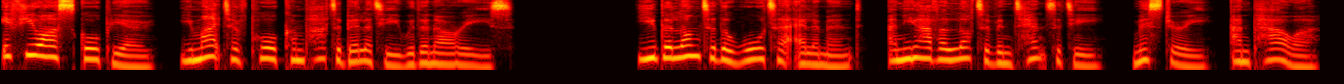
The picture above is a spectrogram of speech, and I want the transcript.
If you are Scorpio, you might have poor compatibility with an Aries. You belong to the water element, and you have a lot of intensity, mystery, and power.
